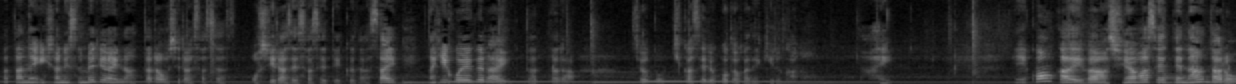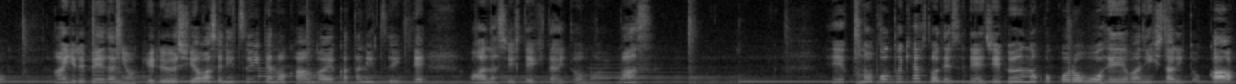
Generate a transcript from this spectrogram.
またね一緒に住めるようになったらお知らせお知らせさせてください。鳴き声ぐらいだったらちょっと聞かせることができるかも。はい。えー、今回は幸せって何だろう？アーユルベーダにおける幸せについての考え方についてお話ししていきたいと思います、えー、このポッドキャストですね自分の心を平和にしたりとか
